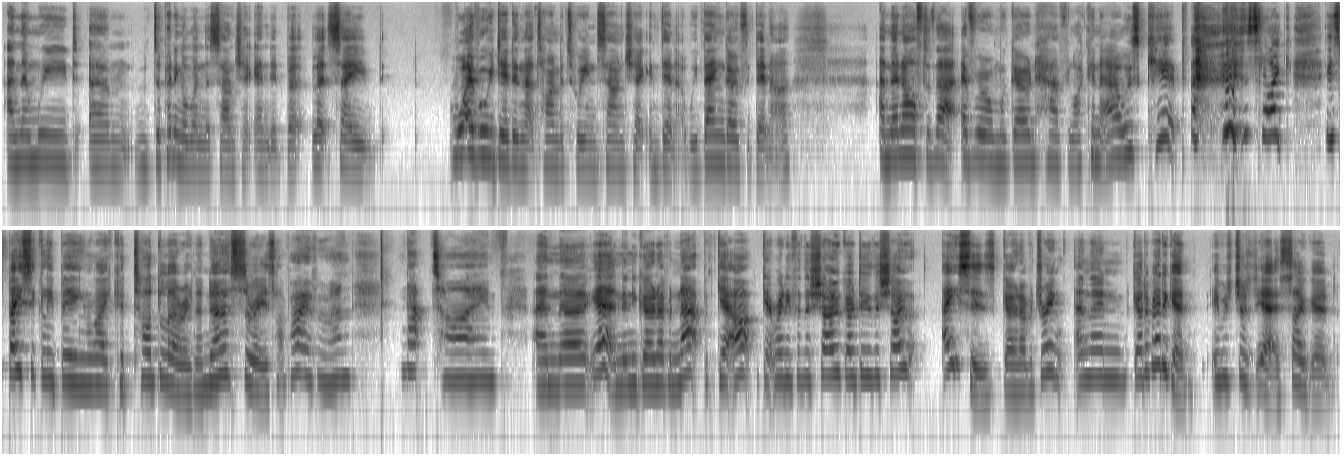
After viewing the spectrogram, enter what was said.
and then we'd, um, depending on when the sound check ended, but let's say whatever we did in that time between sound check and dinner, we then go for dinner. And then after that, everyone would go and have like an hour's kip. it's like, it's basically being like a toddler in a nursery. It's like, right, everyone, nap time. And uh, yeah, and then you go and have a nap, get up, get ready for the show, go do the show. Aces, go and have a drink, and then go to bed again. It was just, yeah, so good.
